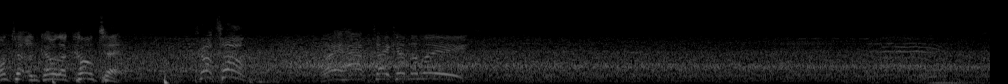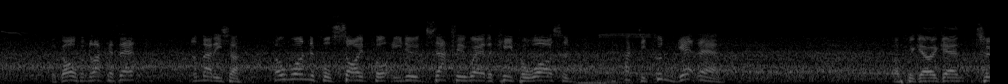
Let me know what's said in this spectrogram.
On to N'Golo Kante. On! They have taken the lead. The goal from Lacazette and that is a, a wonderful side foot. He knew exactly where the keeper was, and in fact, he couldn't get there. Off we go again, 2-1.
